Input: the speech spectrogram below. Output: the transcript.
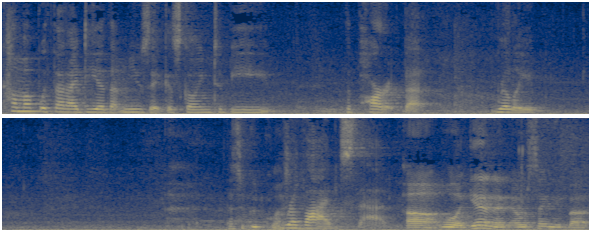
come up with that idea that music is going to be the part that really that's a good question. Revives that. Uh, well, again, I, I, was thinking about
